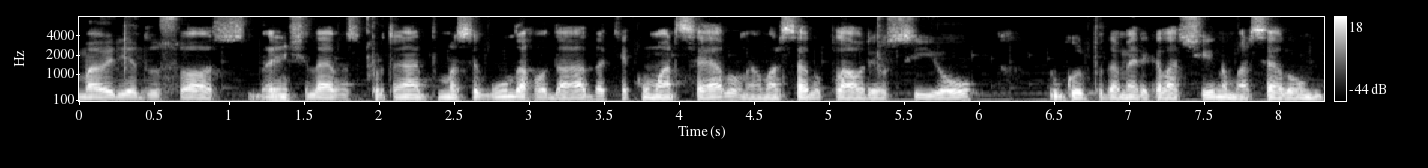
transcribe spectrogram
maioria dos sócios, a gente leva essa oportunidade para uma segunda rodada, que é com o Marcelo, né? O Marcelo Claudio é o CEO do Grupo da América Latina. O Marcelo é um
